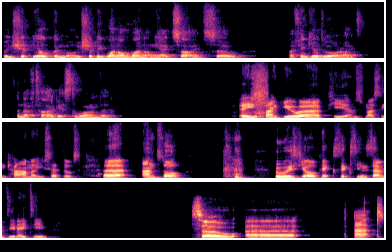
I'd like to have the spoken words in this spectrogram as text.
But he should be open more. He should be one on one on the outside. So I think he'll do all right. Enough targets to warrant it. Hey, thank you, uh, P. It was nice and calm you said those. Uh, Anto, who is your pick 16, 17, 18? So uh, at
